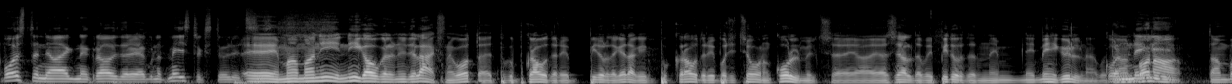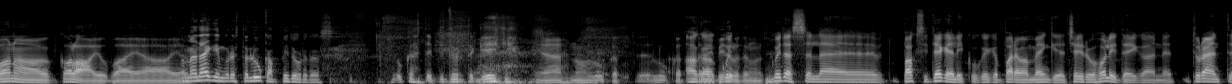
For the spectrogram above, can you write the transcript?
Bostoni aegne Crowder ja kui nad meistriks tulid. ei, ma, ma nii, nii kaugele nüüd ei läheks nagu Otto, et Crowder ei pidurda kedagi, Crowderi positsioon on kolm üldse ja, ja seal ta võib pidurdada neid, neid mehi küll nagu, ta on vana, ta on vana kala juba ja, ja. no me nägime, kuidas ta Lukat pidurdas Lukat ei pidurda keegi. jah, noh, Lukat, Lukat Aga ei pidurdanud ku,. kuidas selle Paxi tegeliku kõige parema mängija J-Ru Holiday'ga on, et Durant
